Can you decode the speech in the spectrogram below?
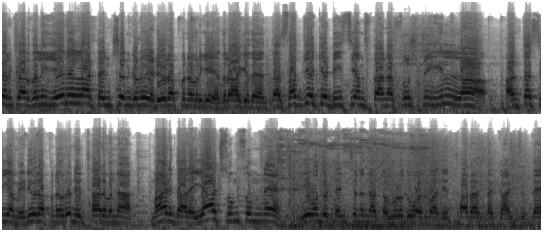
ಸರ್ಕಾರದಲ್ಲಿ ಏನೆಲ್ಲ ಟೆನ್ಷನ್ಗಳು ಯಡಿಯೂರಪ್ಪನವರಿಗೆ ಎದುರಾಗಿದೆ ಅಂತ ಸದ್ಯಕ್ಕೆ ಡಿಸಿಎಂ ಸ್ಥಾನ ಸೃಷ್ಟಿ ಇಲ್ಲ ಅಂತ ಸಿಎಂ ಯಡಿಯೂರಪ್ಪನವರು ನಿರ್ಧಾರವನ್ನ ಮಾಡಿದ್ದಾರೆ. ಯಾಕೆ ಸುಮ್ ಸುಮ್ನೆ ಈ ಒಂದು ಟೆನ್ಷನ್ ಅನ್ನ ತಗೊಳ್ಳೋದು ಅನ್ನುವ ನಿರ್ಧಾರ ಅಂತ ಕಾಣಿಸುತ್ತೆ.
